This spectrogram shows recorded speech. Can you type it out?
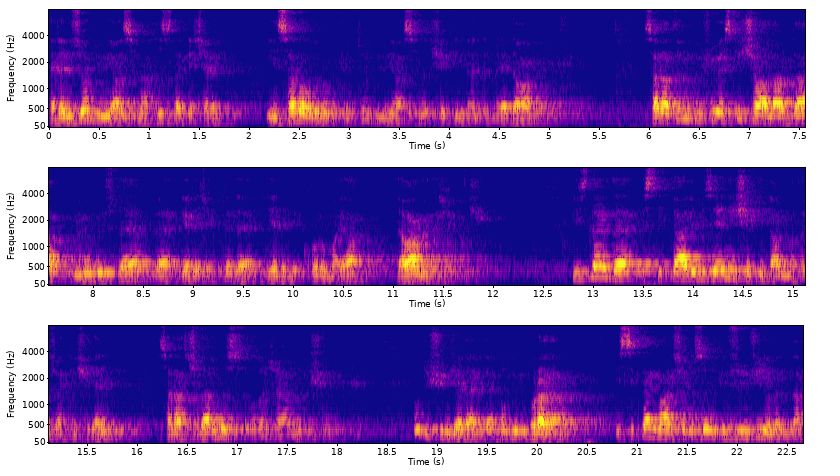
televizyon dünyasına hızla geçerek insanoğlunun kültür dünyasını şekillendirmeye devam ediyor. Sanatın gücü eski çağlarda, günümüzde ve gelecekte de yerini korumaya devam edecektir. Bizler de istiklalimizi en iyi şekilde anlatacak kişilerin sanatçılarımız olacağını düşündük. Bu düşüncelerle bugün burada İstiklal Marşımızın 100. yılında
